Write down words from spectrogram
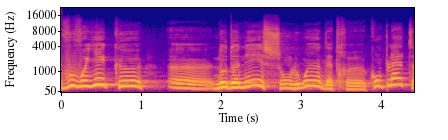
Vous voyez que euh, nos données sont loin d'être complètes,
